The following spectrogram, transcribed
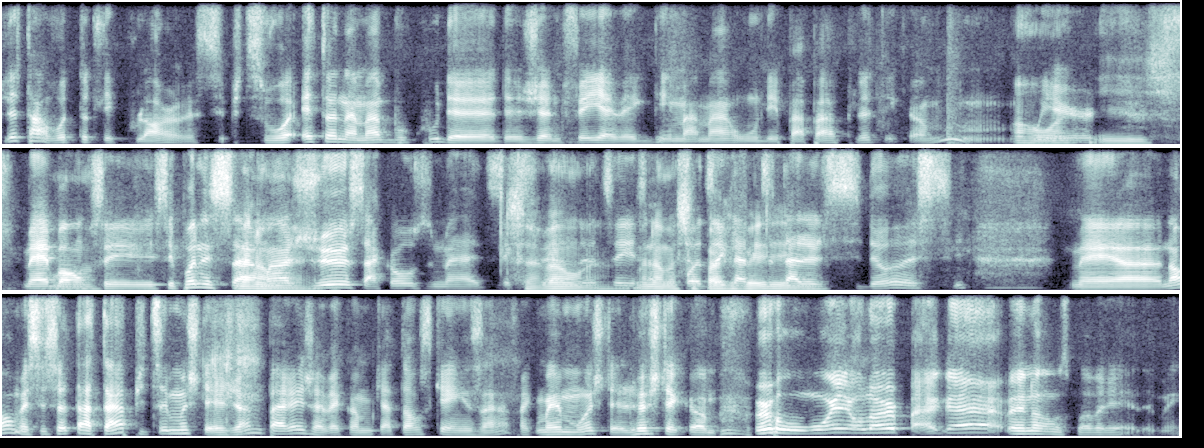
Puis là, t'en vois de toutes les couleurs. aussi. Puis tu vois étonnamment beaucoup de, de jeunes filles avec des mamans ou des papas. Puis là, t'es comme, hmm, Ah weird. Mais bon, Ouais. c'est pas nécessairement mais- juste à cause d'une maladie sexuelle. là, ouais. tu. Mais ça non, veut mais ça pas peut dire que la petite a le sida. aussi. Mais euh, non, mais c'est ça, t'attends. Puis tu sais, moi, j'étais jeune, pareil, j'avais comme 14-15 ans. Fait que même moi, j'étais là, j'étais comme, eux, au moins, on a un parent. Mais non, c'est pas vrai. mais-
